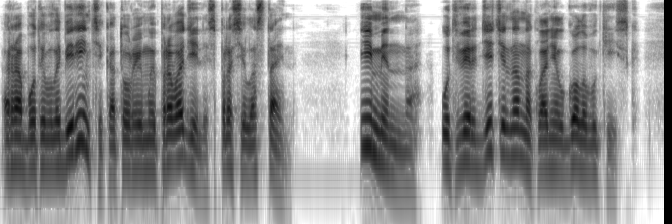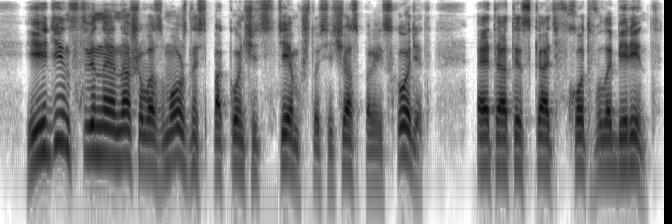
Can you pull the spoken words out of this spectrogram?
работы в лабиринте, которые мы проводили?» — спросила Стайн. «Именно», — утвердительно наклонил голову Кийск. «Единственная наша возможность покончить с тем, что сейчас происходит, это отыскать вход в лабиринт.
